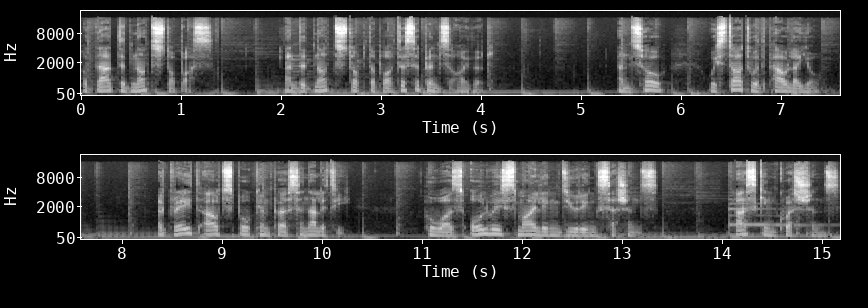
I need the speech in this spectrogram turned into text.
But that did not stop us, and did not stop the participants either. And so, we start with Paola Yo, a great outspoken personality who was always smiling during sessions, asking questions,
